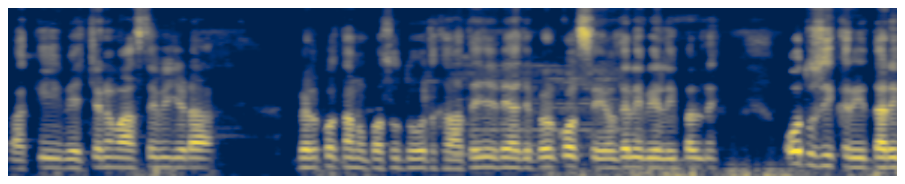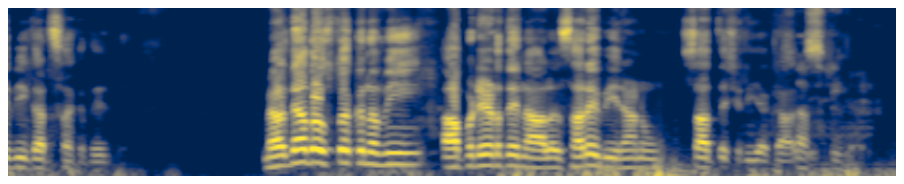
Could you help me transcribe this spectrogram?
ਬਾਕੀ ਵੇਚਣ ਵਾਸਤੇ ਵੀ ਜਿਹੜਾ ਬਿਲਕੁਲ ਤੁਹਾਨੂੰ ਪਸ਼ੂ ਦੋ ਦਿਖਾਤੇ ਜਿਹੜੇ ਅੱਜ ਬਿਲਕੁਲ ਸੇਲ ਦੇ ਲਈ ਅਵੇਲੇਬਲ ਨੇ, ਉਹ ਤੁਸੀਂ ਖਰੀਦਦਾਰੀ ਵੀ ਕਰ ਸਕਦੇ ਜੀ। ਮਿਲਦੇ ਹਾਂ ਦੋਸਤੋ ਇੱਕ ਨਵੀਂ ਅਪਡੇਟ ਦੇ ਨਾਲ, ਸਾਰੇ ਵੀਰਾਂ ਨੂੰ ਸਤਿ ਸ਼੍ਰੀ ਅਕਾਲ ਸਤਿ ਸ੍ਰੀ ਅਕਾਲ।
